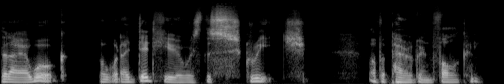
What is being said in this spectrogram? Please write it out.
that I awoke. But what I did hear was the screech of a peregrine falcon.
